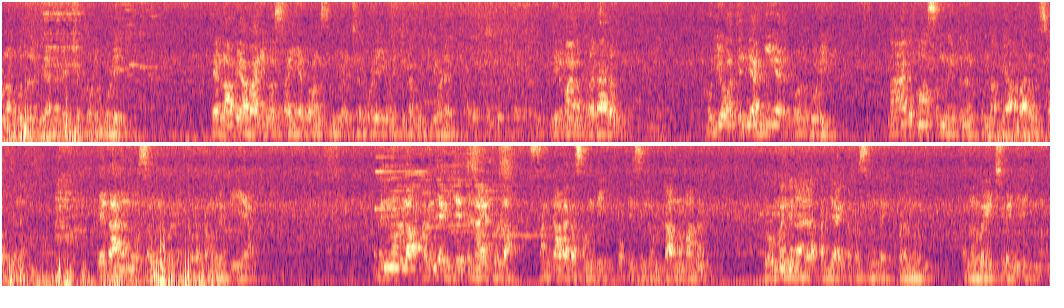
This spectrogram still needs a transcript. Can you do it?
ഉണർവ് നൽകുക എന്ന ലക്ഷ്യത്തോടു കൂടി കേരള വ്യാപാരി വ്യവസായി ഏകോപന സമിതിയുടെ ചെറുപുഴ യൂണിറ്റ് കമ്മിറ്റിയുടെ തീരുമാനപ്രകാരം ഉദ്യോഗത്തിന്റെ അംഗീകാരത്തോടുകൂടി നാല് മാസം നീണ്ടു നിൽക്കുന്ന വ്യാപാര ഉത്സവത്തിന് ഏതാനും ദിവസങ്ങൾക്കുള്ളിൽ തുടക്കം കുറിക്കുകയാണ്. അതിനുള്ള അതിന്റെ വിജയത്തിനായിട്ടുള്ള സംഘാടക സമിതി ഓഫീസിന്റെ ഉദ്ഘാടനമാണ് ബഹുമാന്യനായ പഞ്ചായത്ത് പ്രസിഡന്റ് ഇവിടെ നിർ- നിർവഹിച്ചു കഴിഞ്ഞിരിക്കുന്നത്.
